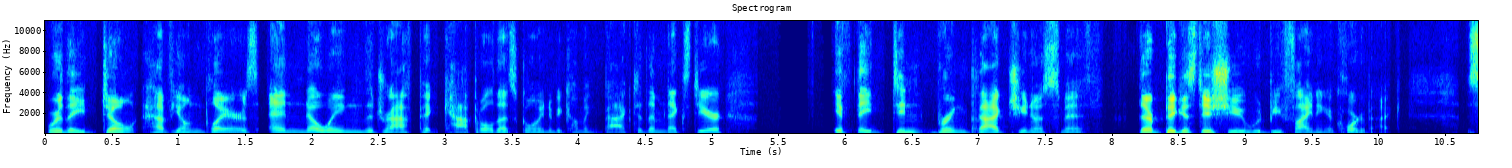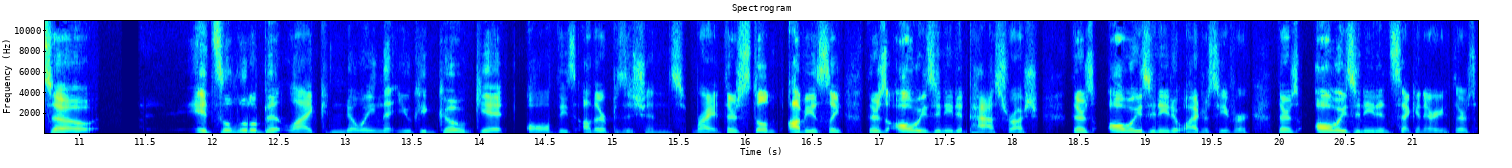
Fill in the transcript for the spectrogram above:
where they don't have young players and knowing the draft pick capital that's going to be coming back to them next year if they didn't bring back Geno Smith their biggest issue would be finding a quarterback so it's a little bit like knowing that you could go get all these other positions, right? There's still obviously there's always a need at pass rush, there's always a need at wide receiver, there's always a need in secondary, there's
